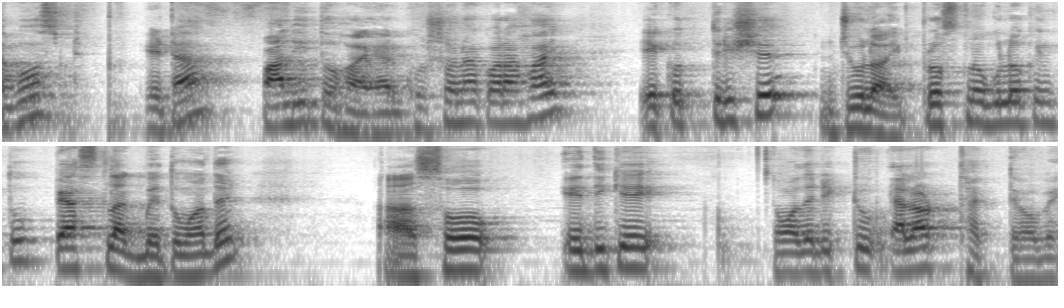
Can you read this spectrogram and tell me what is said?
আগস্ট এটা পালিত হয় আর ঘোষণা করা হয় একত্রিশে জুলাই। প্রশ্নগুলো কিন্তু প্যাস লাগবে তোমাদের। সো এদিকে তোমাদের একটু অ্যালার্ট থাকতে হবে।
